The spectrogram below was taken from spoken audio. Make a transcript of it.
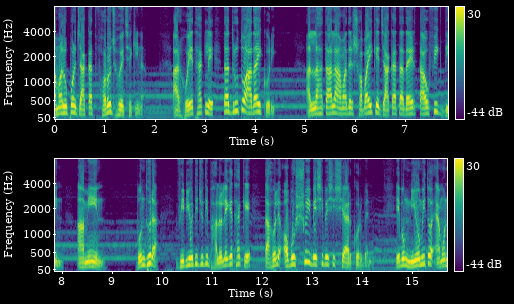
আমার উপর জাকাত ফরজ হয়েছে কিনা, আর হয়ে থাকলে তা দ্রুত আদায় করি। আল্লাহ তাআলা আমাদের সবাইকে জাকাত আদায়ের তাওফিক দিন, আমিন। বন্ধুরা, ভিডিওটি যদি ভালো লেগে থাকে, তাহলে অবশ্যই বেশি বেশি শেয়ার করবেন এবং নিয়মিত এমন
